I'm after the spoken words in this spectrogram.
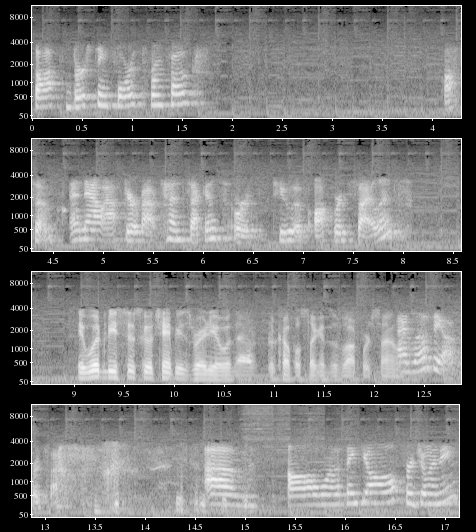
thoughts bursting forth from folks? Awesome. And now, after about 10 seconds or two of awkward silence, It would be Cisco Champions Radio without a couple seconds of awkward silence. I love the awkward silence. um, I want to thank you all for joining.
